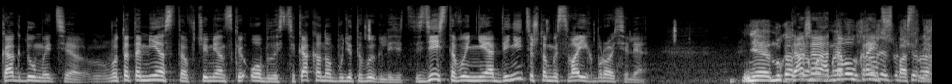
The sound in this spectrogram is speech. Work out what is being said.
как думаете, вот это место в Тюменской области, как оно будет выглядеть? Здесь-то вы не обвините, что мы своих бросили? Не, ну как, Даже одного украинца спасли. Вчера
